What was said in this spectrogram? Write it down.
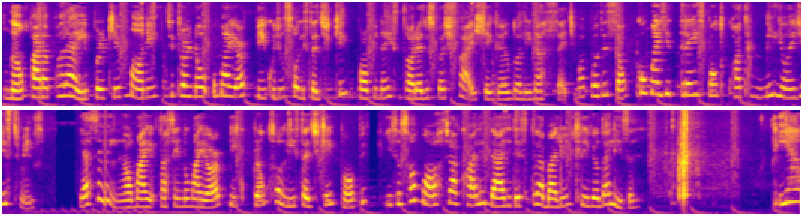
não para por aí, porque Money se tornou o maior pico de um solista de K-pop na história do Spotify, chegando ali na sétima posição com mais de 3.4 milhões de streams. E assim, é uma, tá sendo o maior pico para um solista de K-pop. Isso só mostra a qualidade desse trabalho incrível da Lisa. E a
